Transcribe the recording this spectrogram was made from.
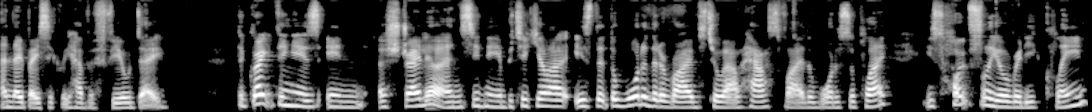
and they basically have a field day. The great thing is in Australia and Sydney in particular is that the water that arrives to our house via the water supply is hopefully already clean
